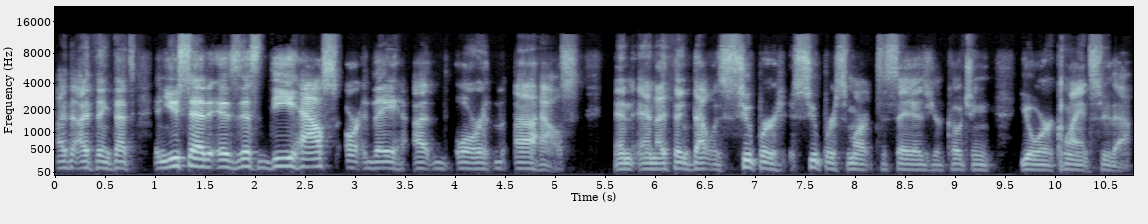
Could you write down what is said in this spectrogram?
I, th- I think that's. And you said, is this the house or they uh, or a house? And and I think that was super super smart to say as you're coaching your clients through that.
